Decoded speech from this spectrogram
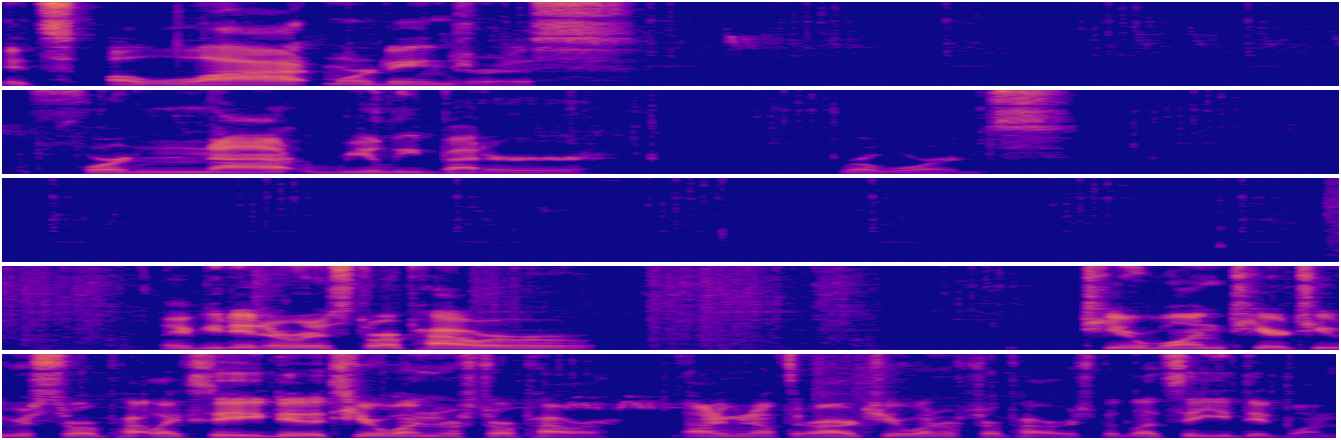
it's a lot more dangerous for not really better rewards. If you did a restore power tier 1, tier 2 restore power, like say you did a tier 1 restore power. I don't even know if there are tier 1 restore powers, but let's say you did one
